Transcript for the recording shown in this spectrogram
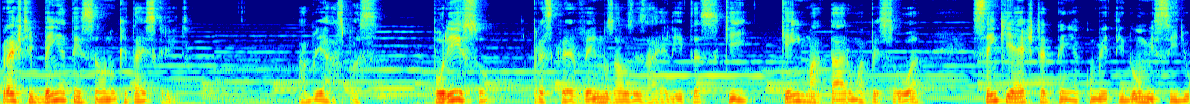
preste bem atenção no que está escrito. Abre aspas. Por isso, prescrevemos aos israelitas que quem matar uma pessoa, sem que esta tenha cometido homicídio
